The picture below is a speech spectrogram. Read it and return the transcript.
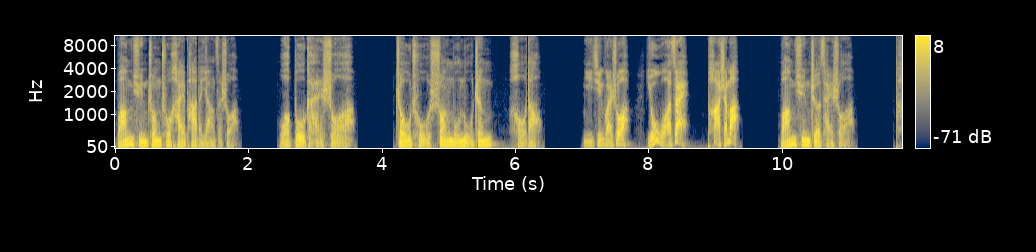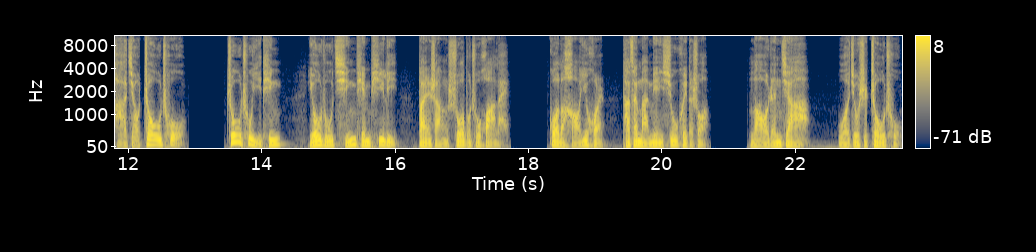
王迅装出害怕的样子说：“我不敢说。”周处双目怒睁，吼道：“你尽管说，有我在，怕什么？”王迅这才说：“他叫周处。”周处一听，犹如晴天霹雳，半晌说不出话来。过了好一会儿，他才满面羞愧地说：“老人家，我就是周处，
